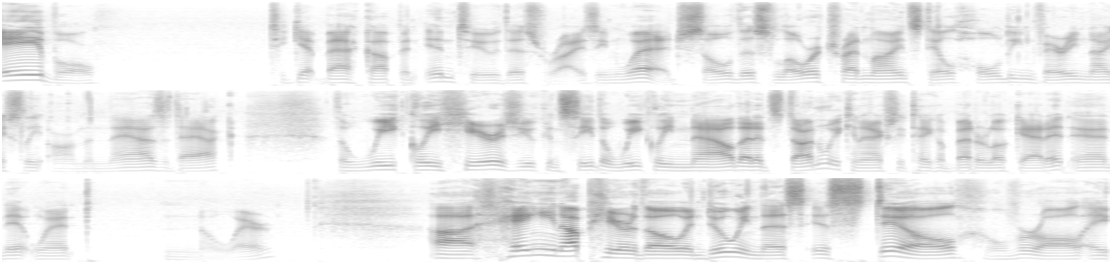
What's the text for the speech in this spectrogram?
able to get back up and into this rising wedge. So this lower trend line still holding very nicely on the NASDAQ. The weekly here, as you can see, the weekly now that it's done, we can actually take a better look at it, and it went nowhere. Uh, hanging up here, though, in doing this is still overall a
